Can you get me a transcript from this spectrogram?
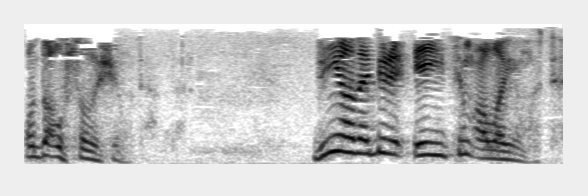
O da ustalaşıyor muhtemelen. Dünyada bir eğitim alayı muhtemelen.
